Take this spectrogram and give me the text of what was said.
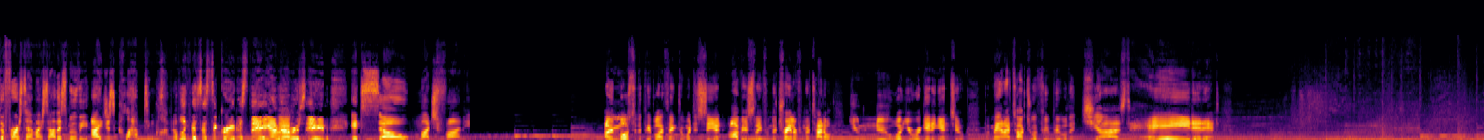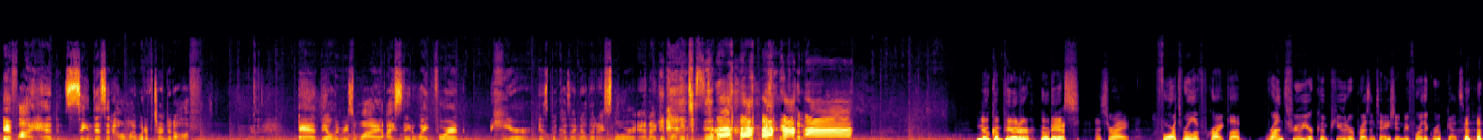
The first time I saw this movie, I just clapped and clapped. I'm like, this is the greatest thing I've Yeah. ever seen. It's so much fun. I mean, most of the people I think that went to see it, obviously from the trailer, from the title, you knew what you were getting into. But man, I talked to a few people that just hated it. If I had seen this at home, I would have turned it off. And the only reason why I stayed awake for it here is because I know that I snore and I didn't want to disturb anybody. New computer. Who dis? That's right. Fourth rule of Fright Club run through your computer presentation before the group gets here.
